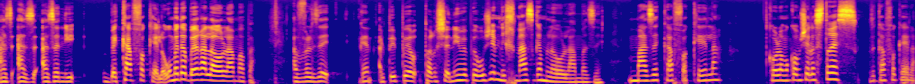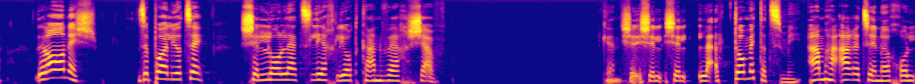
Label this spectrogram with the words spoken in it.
אז, אז, אז אני בכף הקלע. הוא מדבר על העולם הבא, אבל זה, כן, על פי פרשנים ופירושים, נכנס גם לעולם הזה. מה זה כף הקלע? כל המקום של הסטרס, זה כף הקלע. זה לא עונש, זה פועל יוצא שלא להצליח להיות כאן ועכשיו. כן, של, של, של לאטום את עצמי. עם הארץ שאינו יכול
